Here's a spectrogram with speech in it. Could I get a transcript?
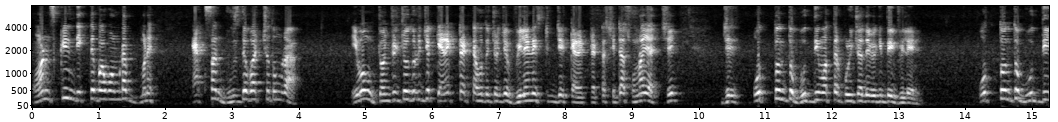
অন স্ক্রিন দেখতে পাবো আমরা মানে অ্যাকশান বুঝতে পারছ তোমরা? এবং চঞ্চল চৌধুরীর যে ক্যারেক্টারটা হতে চলেছে ভিলেনিস্টিক যে ক্যারেক্টারটা সেটা শোনা যাচ্ছে। যে অত্যন্ত বুদ্ধিমত্তার পরিচয় দেবে কিন্তু এই ভিলেন অত্যন্ত বুদ্ধি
